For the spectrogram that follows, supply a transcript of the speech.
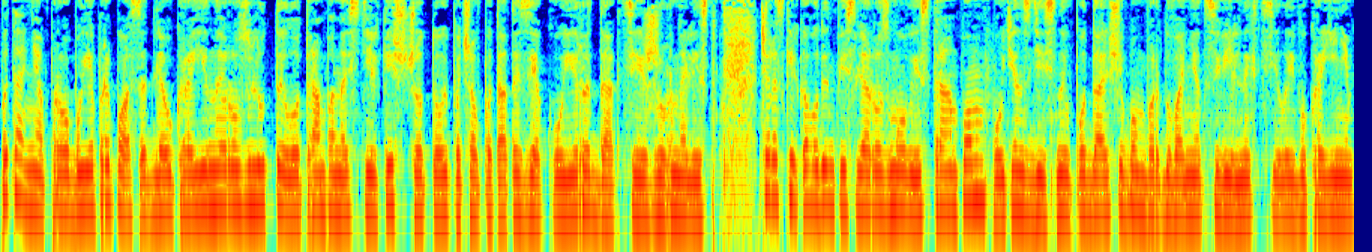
Питання про боєприпаси для України розлютило Трампа настільки, що той почав питати, з якої редакції журналіст. Через кілька годин після розмови із Трампом Путін здійснив подальші бомбардування цивільних цілей в Україні.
